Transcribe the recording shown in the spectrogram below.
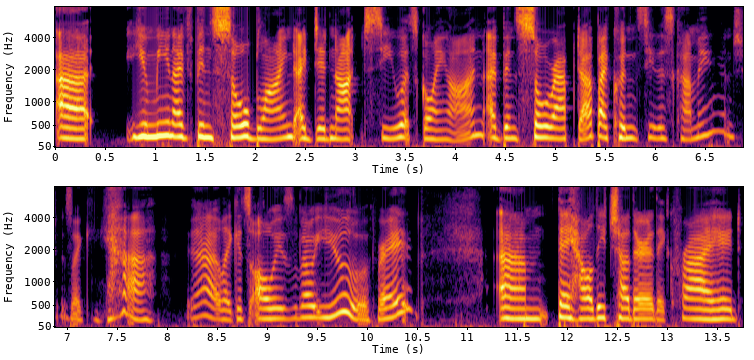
Uh, you mean I've been so blind I did not see what's going on? I've been so wrapped up I couldn't see this coming? And she was like, Yeah, yeah, like it's always about you, right? Um, they held each other, they cried.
